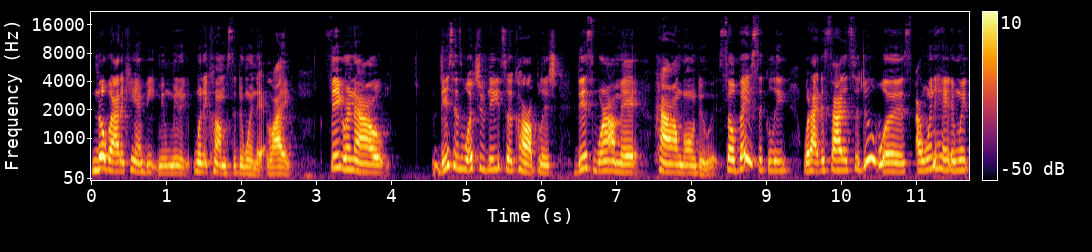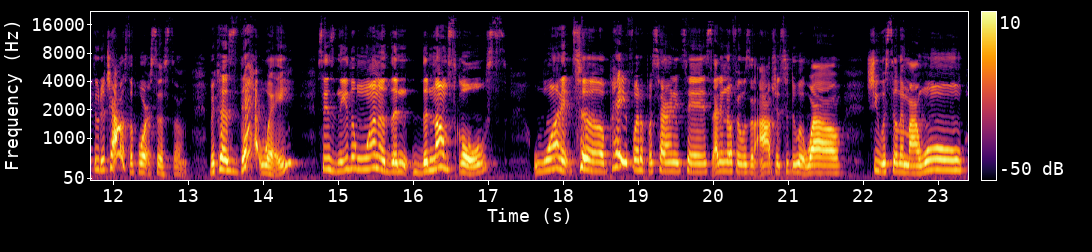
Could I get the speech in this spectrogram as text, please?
Nobody can beat me when it, when it comes to doing that. Like figuring out this is what you need to accomplish. This where I'm at, how I'm gonna do it. So basically, what I decided to do was I went ahead and went through the child support system because that way, since neither one of the the numbskulls wanted to pay for the paternity test, I didn't know if it was an option to do it while she was still in my womb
